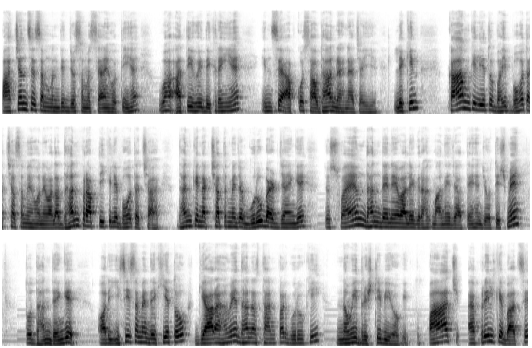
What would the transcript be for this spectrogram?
पाचन से संबंधित जो समस्याएँ होती हैं, वह आती हुई दिख रही हैं। इनसे आपको सावधान रहना चाहिए। लेकिन काम के लिए तो भाई बहुत अच्छा समय होने वाला। धन प्राप्ति के लिए बहुत अच्छा है। धन के नक्षत्र में जब गुरु बैठ जाएँगे, जो स्वयं धन देने वाले ग्रह माने जाते हैं ज्योतिष में तो धन देंगे। और इसी समय देखिए तो ग्यारहवें धन स्थान पर गुरु की नवी दृष्टि भी होगी। तो पाँच अप्रैल के बाद से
